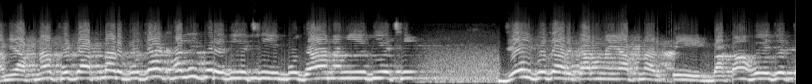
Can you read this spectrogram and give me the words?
আমি আপনার থেকে আপনার বোঝা খালি করে দিয়েছি, বোঝা নামিয়ে দিয়েছি। যেই বোঝার কারণে আপনার পিঠ বাঁকা হয়ে যেত।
